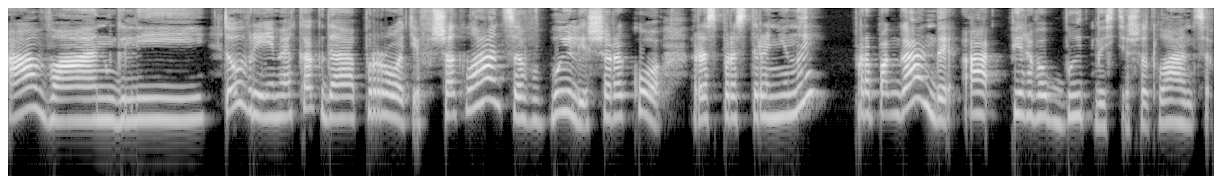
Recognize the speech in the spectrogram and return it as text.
а в Англии. В то время, когда против шотландцев были широко распространены пропаганды о первобытности шотландцев.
